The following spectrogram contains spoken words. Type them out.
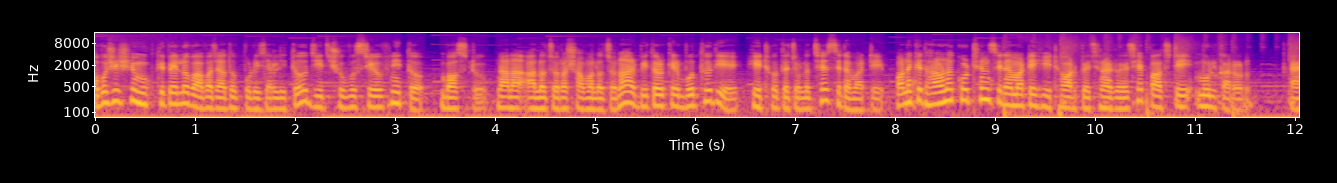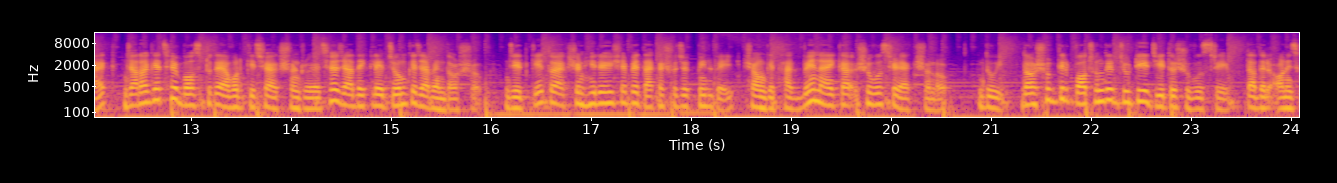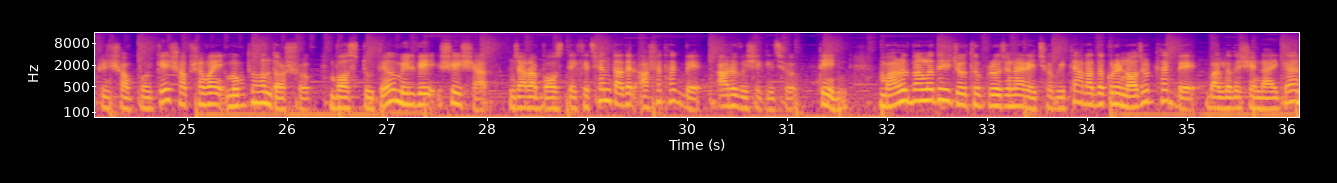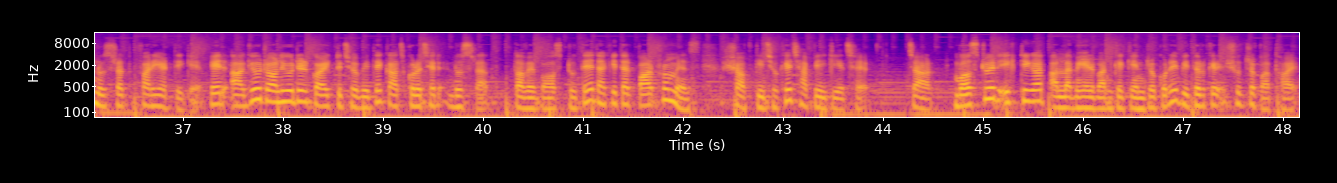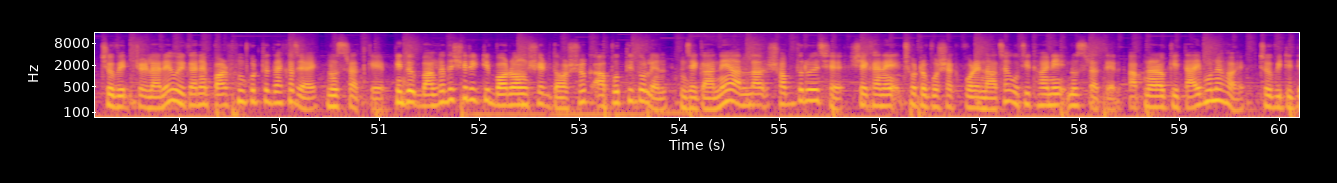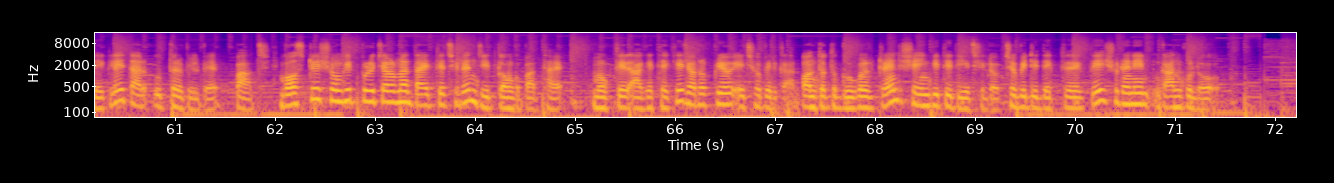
অবশেষে মুক্তি পেল বাবা যাদব পরিচালিত জিৎ শুভশ্রী অভিনীত বস্টু নানা আলোচনা, সমালোচনা আর বিতর্কের মধ্য দিয়ে হিট হতে চলেছে সিনেমাটি। অনেকে ধারণা করছেন সিনেমাটি হিট হওয়ার পেছনে রয়েছে পাঁচটি মূল কারণ। এক, যারা গেছে বস্তুতে এমন কিছু অ্যাকশন রয়েছে যা দেখলে চমকে যাবেন দর্শক। জিতকে তো অ্যাকশন হিরো হিসেবে দেখার সুযোগ মিলবেই। সঙ্গে থাকবে নায়িকা শুভশ্রীর অ্যাকশনও দুই, দর্শকদের পছন্দের জুটি জিত শুভশ্রী। তাদের অনস্ক্রিন সম্পর্কে সবসময় মুগ্ধ হন দর্শক। বস টুতেও মিলবে সেই স্বাদ। যারা বস দেখেছেন, তাদের আশা থাকবে আরও বেশি কিছু। তিন, ভারত বাংলাদেশ যৌথ প্রযোজনার এই ছবিতে আলাদা করে নজর থাকবে বাংলাদেশের নায়িকা নুসরাত ফারিয়ার দিকে। এর আগেও টলিউডের কয়েকটি ছবিতে কাজ করেছেন নুসরাত। তবে বস টুতে নাকি তার পারফরমেন্স সবকিছুকে ছাপিয়ে গিয়েছে। চার বস্টুয়ের একটি গান আল্লাহ মেহেরবানকে কেন্দ্র করে বিতর্কের সূত্রপাত হয়। ছবির ট্রেলারে ওই গানে পারফর্ম করতে দেখা যায় নুসরাতকে। কিন্তু বাংলাদেশের একটি বড় অংশের দর্শক আপত্তি তোলেন যে গানে আল্লাহ শব্দ রয়েছে, সেখানে ছোট পোশাক পরে নাচা উচিত হয়নি নুসরাতের। আপনারাও কি তাই মনে হয়? ছবিটি দেখলেই তার উত্তর মিলবে। পাঁচ বস্টুয়ের সংগীত পরিচালনার দায়িত্বে ছিলেন জিৎ গঙ্গোপাধ্যায়। মুক্তির আগে থেকে জনপ্রিয় এই ছবির গান। অন্তত গুগল ট্রেন্ড সেই ইঙ্গিতই দিয়েছিল। ছবিটি দেখতে দেখতেই শুনে নিন গানগুলো।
